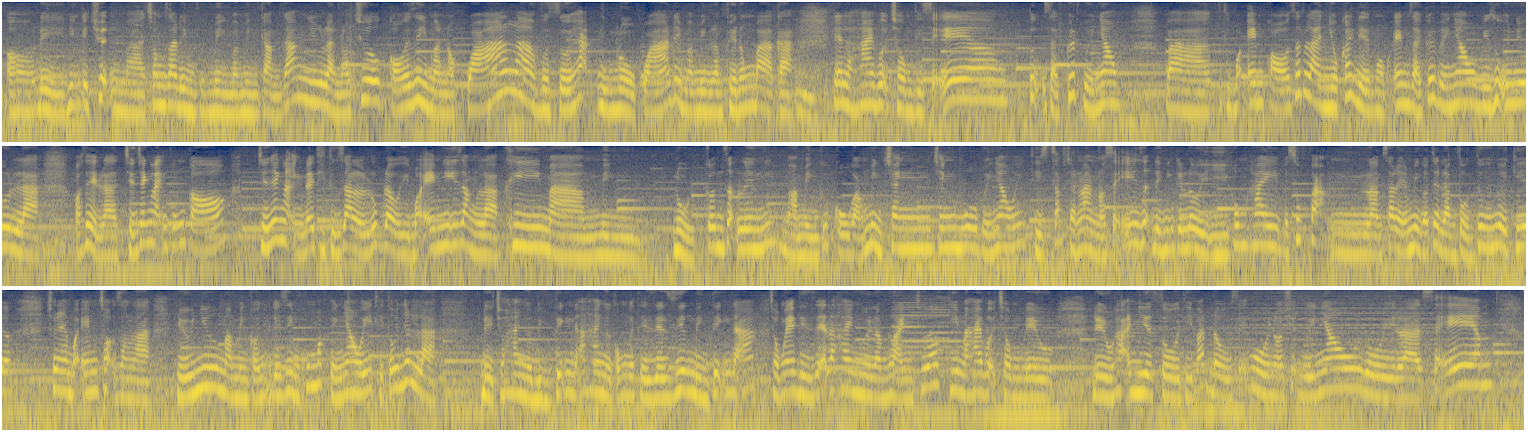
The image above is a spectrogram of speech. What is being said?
ờ, để những cái chuyện mà trong gia đình của mình mà mình cảm giác như là nó chưa có cái gì mà nó quá là vượt giới hạn bùng nổ quá để mà mình làm phiền ông bà cả. Ừ. nên là hai vợ chồng thì sẽ ờ, tự giải quyết với nhau. Và thì bọn em có rất là nhiều cách để bọn em giải quyết với nhau. Ví dụ như là có thể là chiến tranh lạnh cũng có. Chiến tranh lạnh ở đây thì thực ra là lúc đầu thì bọn em nghĩ rằng là khi mà mình nổi cơn giận lên ý, mà mình cứ cố gắng mình tranh tranh đua với nhau ấy thì chắc chắn là nó sẽ dẫn đến những cái lời ý không hay và xúc phạm làm sao đấy mình có thể làm tổn thương cái người kia. Cho nên bọn em chọn rằng là nếu như mà mình có những cái gì mà khúc mắc với nhau ấy thì tốt nhất là để cho hai người bình tĩnh đã hai người có một cái thế giới riêng bình tĩnh đã. Chồng em thì sẽ là hai người làm lành trước. Khi mà hai vợ chồng đều đều hạ nhiệt rồi thì bắt đầu sẽ ngồi nói chuyện với nhau rồi là sẽ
